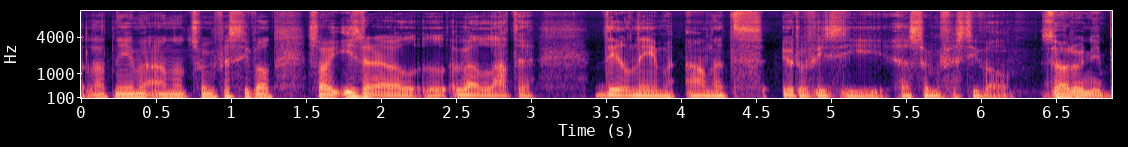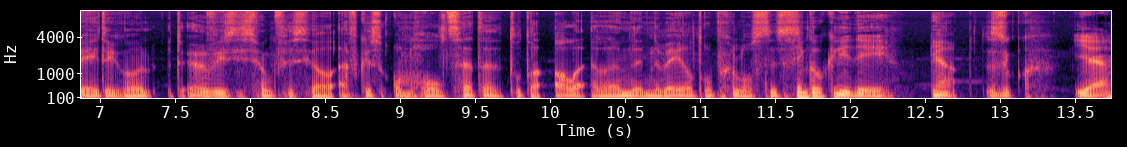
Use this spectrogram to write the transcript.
laat nemen aan het Songfestival, zou je Israël wel laten deelnemen aan het Eurovisie Songfestival? Zouden we niet beter gewoon het Eurovisie Songfestival even on hold zetten totdat alle ellende in de wereld opgelost is? Dat vind ik ook een idee. Ja. Dat is ook, ja.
